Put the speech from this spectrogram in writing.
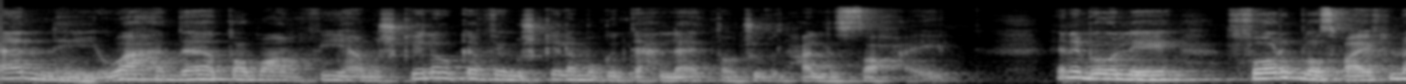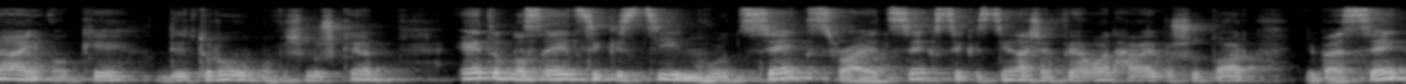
أنهي واحدة طبعا فيها مشكلة وكان في مشكلة ممكن تحلها أنت وتشوف الحل الصح إيه. هنا بيقول لي إيه 4 plus 5 9 okay دي true مفيش مشكلة. 8 plus 8 16 المفروض 6 write 6 16 عشان فيها 1 حبايبي الشطار يبقى 6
